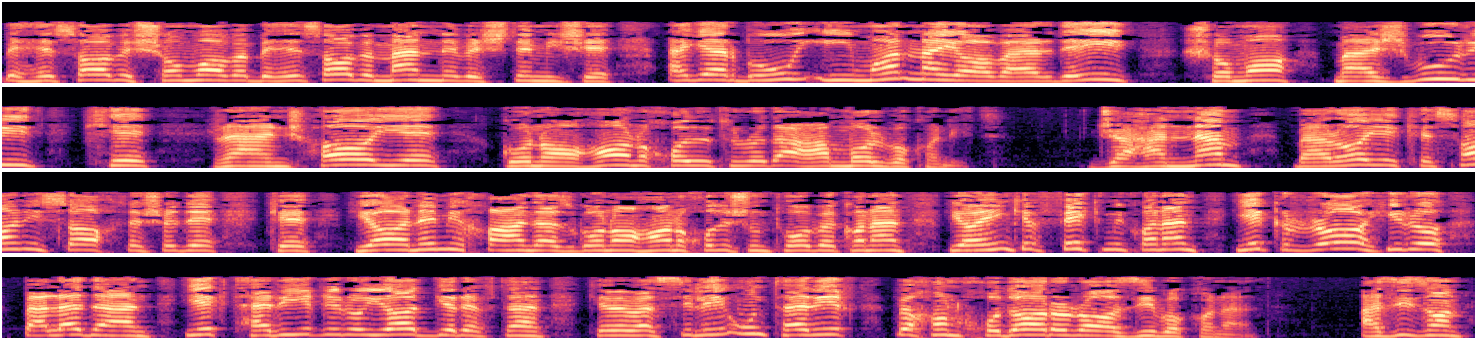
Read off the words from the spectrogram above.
به حساب شما و به حساب من نوشته میشه. اگر به او ایمان نیاورده اید شما مجبورید که رنج های گناهان خودتون رو تحمل بکنید. جهنم برای کسانی ساخته شده که یا نمی‌خواهند از گناهان خودشون توبه کنند یا اینکه فکر می‌کنند یک راهی رو بلدند یک طریقی رو یاد گرفتن که به وسیله اون طریق بخوان خدا رو راضی بکنند. عزیزان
